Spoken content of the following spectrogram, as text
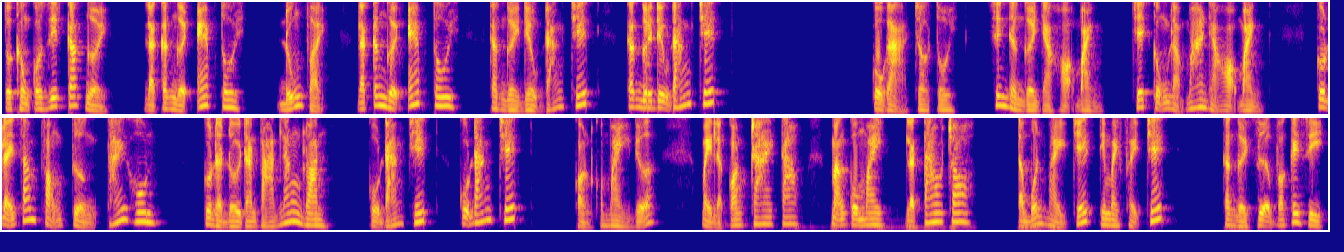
Tôi không có giết các người, là các người ép tôi. Đúng vậy, là các người ép tôi. Các người đều đáng chết, các người đều đáng chết. Cô gả cho tôi, xin được người nhà họ Bành, chết cũng là ma nhà họ Bành. Cô lại dám vọng tưởng tái hôn. Cô là đồi đàn bà lăng loàn. Cô đáng chết, cô đáng chết. Còn có mày nữa, mày là con trai tao, mạng của mày là tao cho. Tao muốn mày chết thì mày phải chết. Các người dựa vào cái gì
